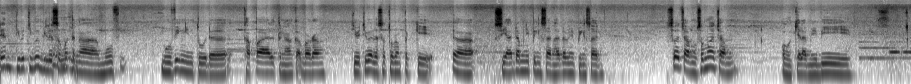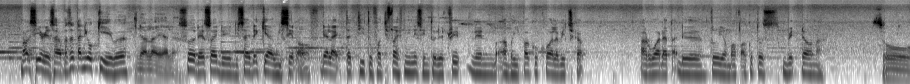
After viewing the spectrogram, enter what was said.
Then tiba-tiba bila semua tengah move moving into the kapal tengah angkat barang, tiba-tiba ada satu orang pekik uh, si Adam ni pingsan, Adam ni pingsan. So macam semua macam oh, okay lah maybe not serious lah pasal tadi okay apa. Yalah yalah So that's why they decided okay we set off. They're like 30 to 45 minutes into the trip then abang ipar aku call habis cakap arwah dah tak ada tu yang bapak aku terus breakdown lah. So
